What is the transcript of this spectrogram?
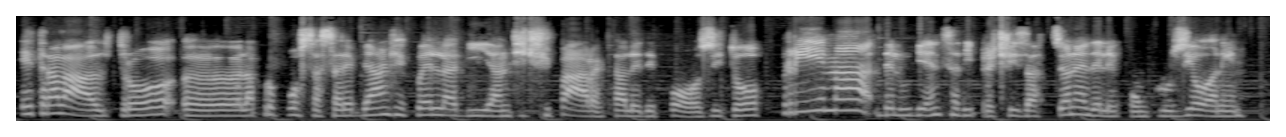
e tra l'altro eh, la proposta sarebbe anche quella di anticipare tale deposito prima dell'udienza di precisazione delle conclusioni.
